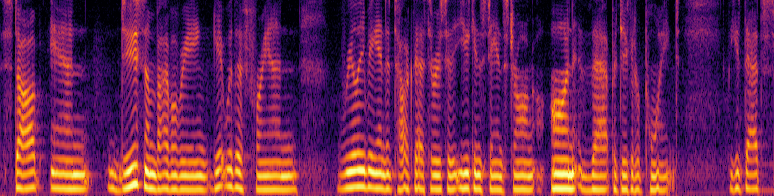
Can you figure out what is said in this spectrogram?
stop and do some Bible reading, get with a friend, really begin to talk that through so that you can stand strong on that particular point because that's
